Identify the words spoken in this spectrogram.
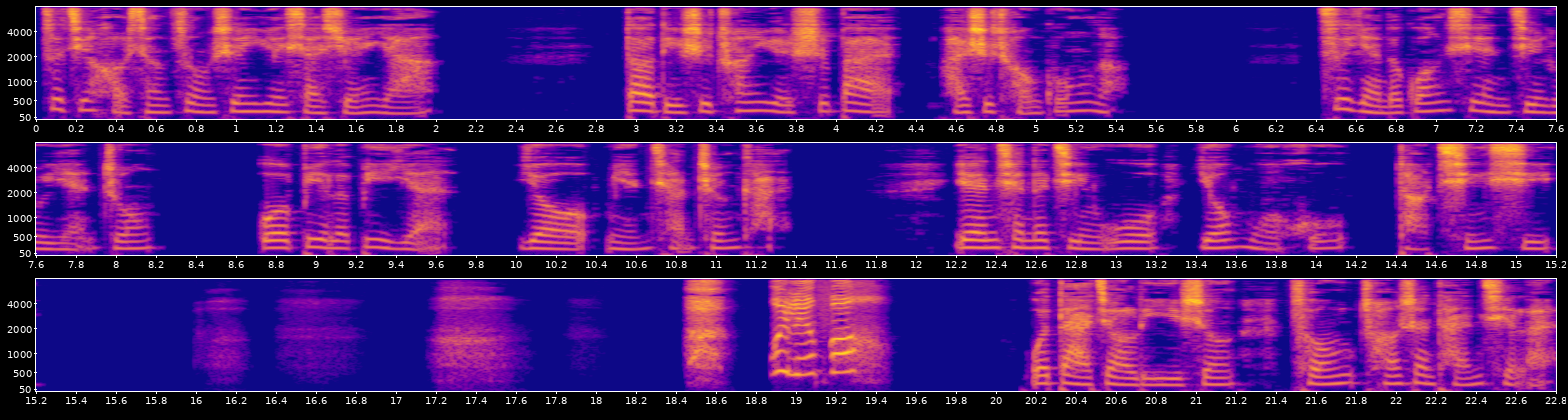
自己好像纵身跃下悬崖，到底是穿越失败还是成功了？刺眼的光线进入眼中，我闭了闭眼，又勉强睁开，眼前的景物由模糊到清晰。魏凌风！我大叫了一声，从床上弹起来，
